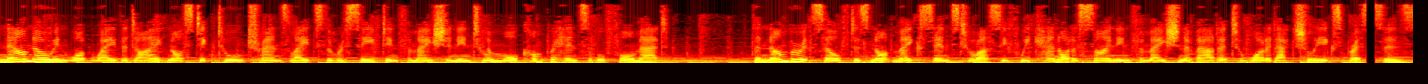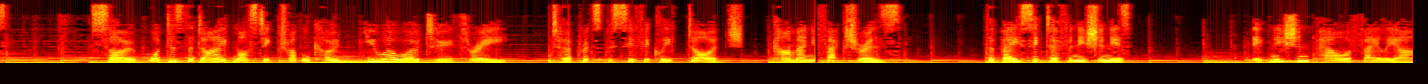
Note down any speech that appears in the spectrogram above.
now know in what way the diagnostic tool translates the received information into a more comprehensible format. The number itself does not make sense to us if we cannot assign information about it to what it actually expresses. So, what does the diagnostic trouble code U0023 interpret specifically Dodge car manufacturers? The basic definition is ignition power failure.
